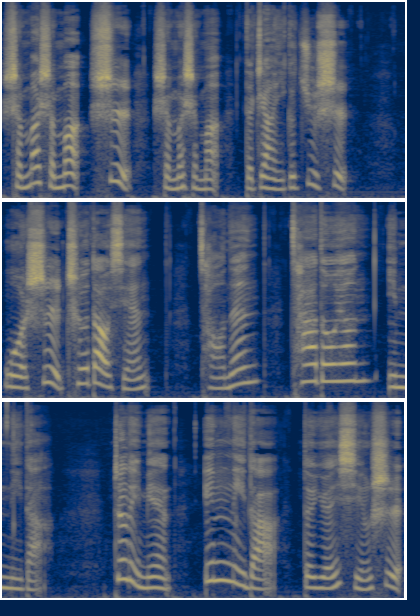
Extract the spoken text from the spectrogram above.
什么什么是什么什么的这样一个句式。我是车道贤，저는차도현입니다这里面입니다的原型是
